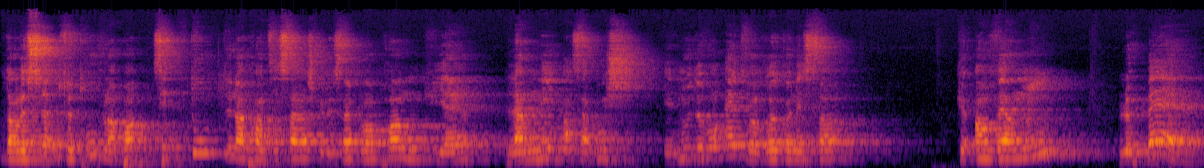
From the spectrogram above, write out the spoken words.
dans le se trouve l'enfant, c'est tout un apprentissage que de simplement prendre une cuillère, l'amener à sa bouche. Et nous devons être reconnaissants qu'envers nous, le Père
